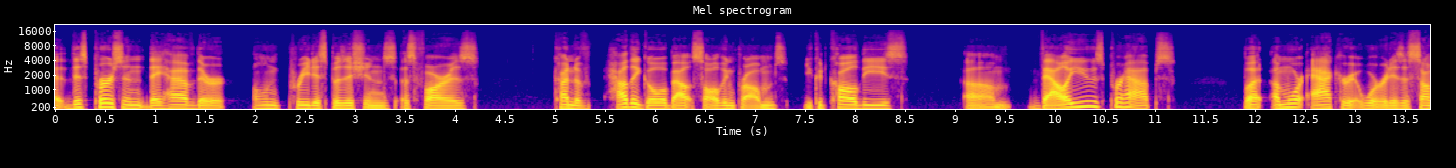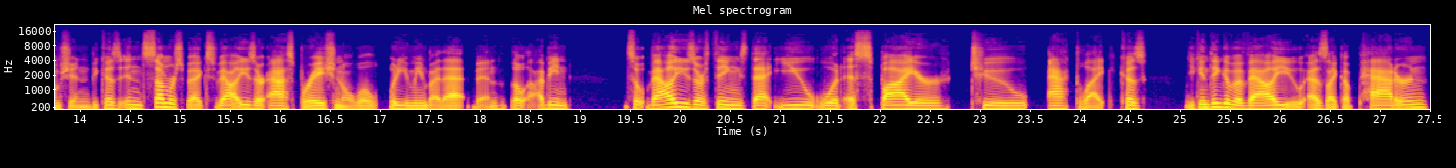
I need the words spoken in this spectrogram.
Uh, this person they have their own predispositions as far as kind of how they go about solving problems. You could call these um, values, perhaps, but a more accurate word is assumption because in some respects values are aspirational. Well, what do you mean by that, Ben? I mean, so values are things that you would aspire to act like because you can think of a value as like a pattern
